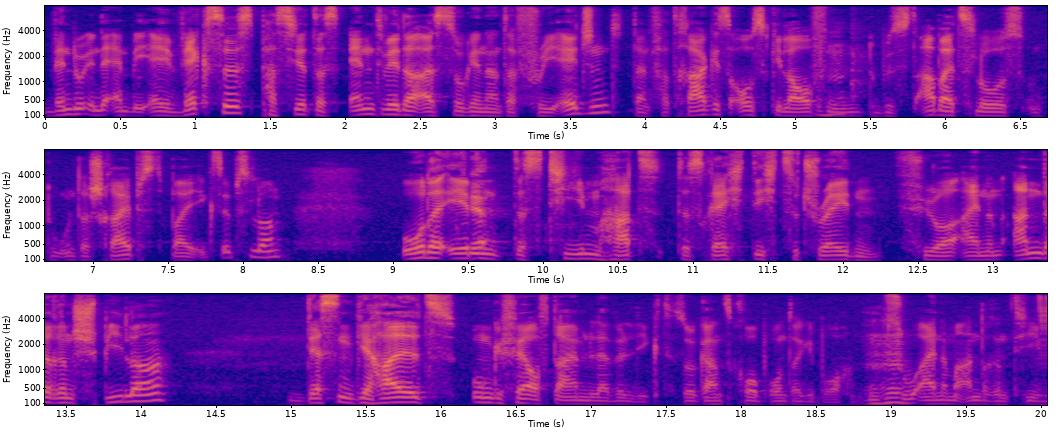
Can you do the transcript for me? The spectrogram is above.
wenn du in der NBA wechselst, passiert das entweder als sogenannter Free Agent, dein Vertrag ist ausgelaufen, du bist arbeitslos und du unterschreibst bei XY. Oder eben Ja. das Team hat das Recht, dich zu traden für einen anderen Spieler, dessen Gehalt ungefähr auf deinem Level liegt, so ganz grob runtergebrochen, zu einem anderen Team.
